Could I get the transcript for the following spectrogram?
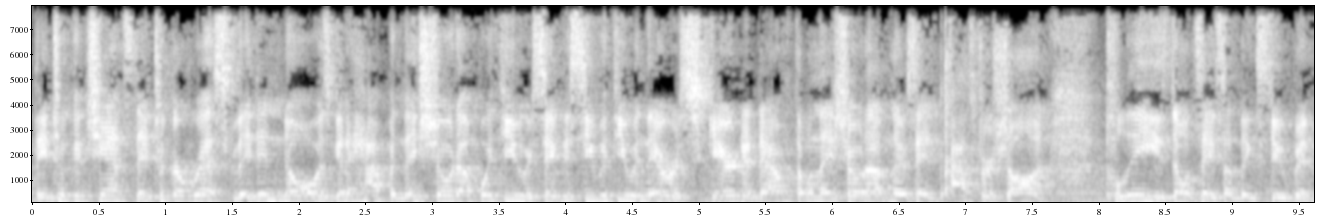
They took a chance, they took a risk, they didn't know what was going to happen. They showed up with you or saved a seat with you, and they were scared to death when they showed up and they're saying, Pastor Sean, please don't say something stupid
